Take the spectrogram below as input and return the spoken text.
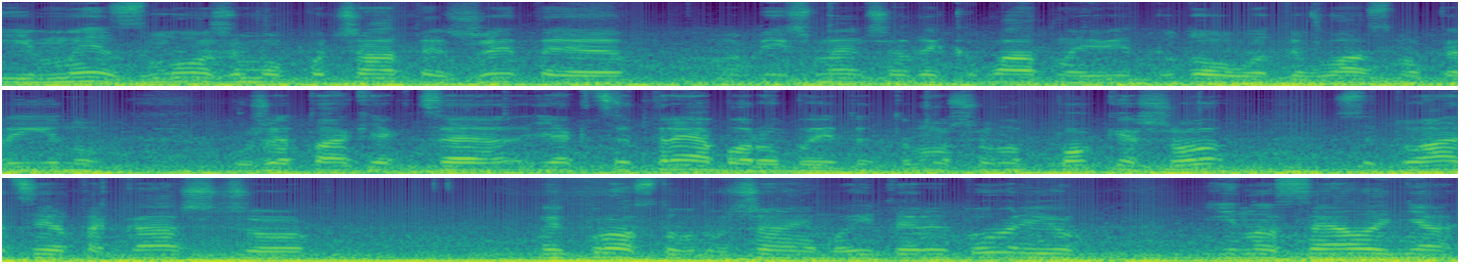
І ми зможемо почати жити більш-менш адекватно і відбудовувати власну країну вже так, як це, як це треба робити. Тому що ну, поки що ситуація така, що ми просто втрачаємо і територію, і населення,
